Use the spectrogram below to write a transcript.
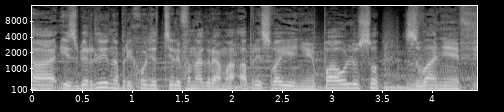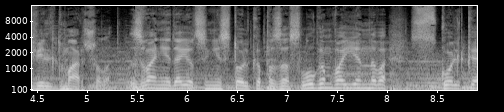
А из Берлина приходит телефонограмма о присвоении Паулюсу звания фельдмаршала. Звание дается не столько по заслугам военного, сколько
